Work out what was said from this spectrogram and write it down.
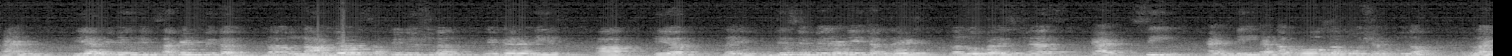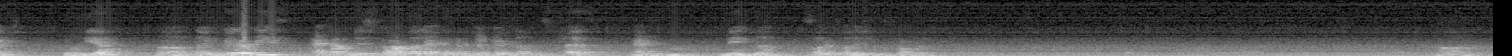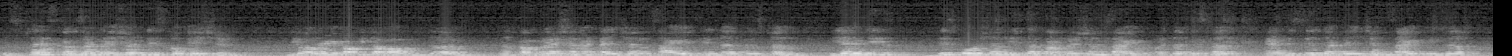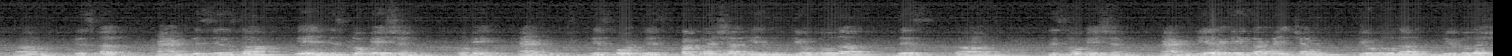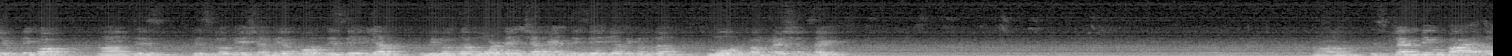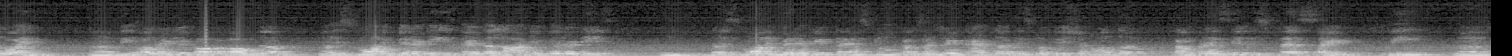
And here it is in second figure. The larger substitutional impurities are here. The, this impurity generates the local stress at C and D and oppose the motion to the right. So here uh, the impurities atom distort the lattice and generate the stress and make the solid solution stronger. Uh, stress concentration dislocation. We already talking about the compression and tension sides in the crystal. Here it is, this portion is the compression side of the crystal and this is the tension side in the um, crystal and this is the edge dislocation. Okay, and this this compression is due to the this uh, dislocation and here it is the tension due to the due to the shifting of uh, this this location. Therefore this area becomes the more tension and this area becomes the more compression side. Uh, strengthening by alloying. Uh, we already talk about the uh, small impurities and the large impurities. Mm, the small impurity tends to concentrate at the dislocation on the compressive stress side. We uh,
